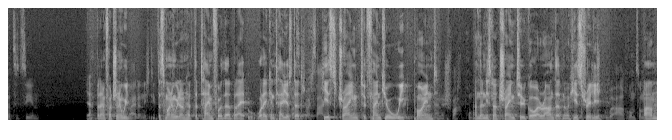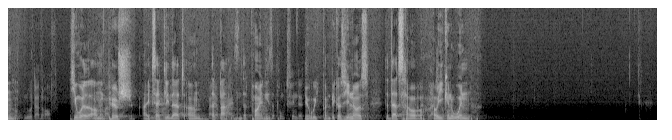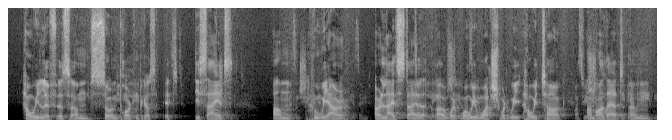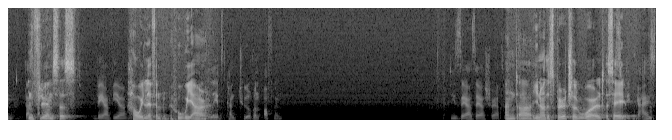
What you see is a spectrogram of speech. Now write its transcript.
yeah but unfortunately we Leider nicht die this morning we don't have the time for that but I, what i can tell you is that he's trying to find your weak point and then he's not trying to go around that no he's really rum, sondern um, drückt nur da drauf. he will um, push exactly that um, that button that point diesen Punkt findet, your weak point because he knows that that's how how he can win how we live is um, so important because it decides um, who we are our lifestyle uh, what, what we watch what we how we talk um, all that um, influences beeinflusst, wer wir how we live and who we are. du lebst, kann Türen öffnen, die sehr, sehr schwer zu and uh, you know the spiritual world is a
